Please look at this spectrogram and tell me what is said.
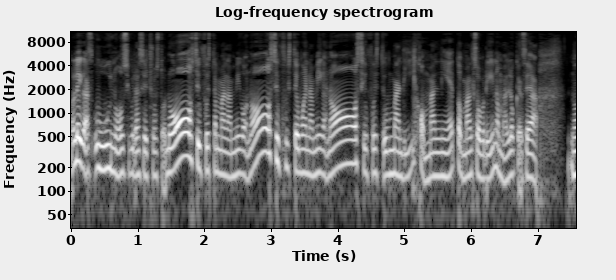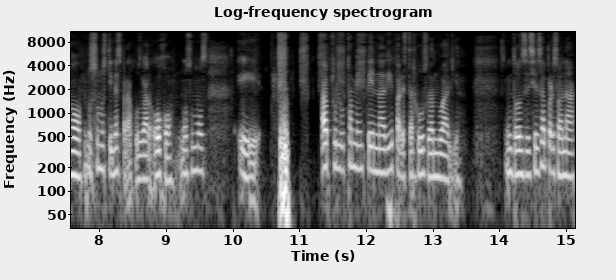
No le digas, uy, no, si hubieras hecho esto, no, si fuiste mal amigo, no, si fuiste buena amiga, no, si fuiste un mal hijo, mal nieto, mal sobrino, mal lo que sea. No, no somos quienes para juzgar, ojo, no somos eh, absolutamente nadie para estar juzgando a alguien. Entonces, si esa persona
